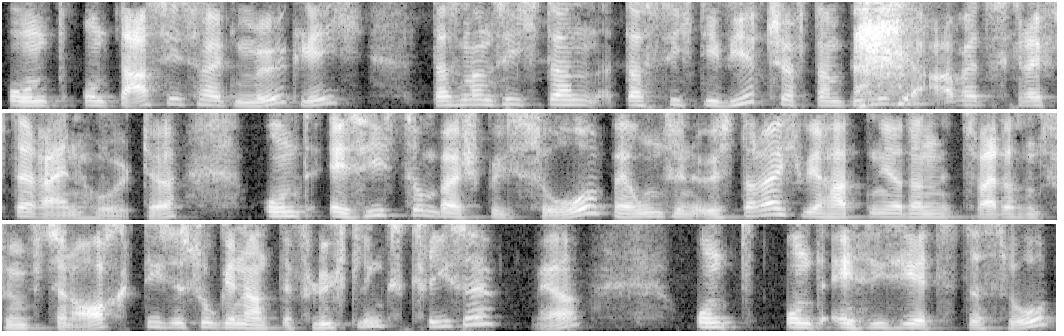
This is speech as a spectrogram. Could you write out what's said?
Und, und das ist halt möglich, dass man sich dann, dass sich die Wirtschaft dann billige Arbeitskräfte reinholt. Ja. Und es ist zum Beispiel so, bei uns in Österreich, wir hatten ja dann 2015 auch diese sogenannte Flüchtlingskrise, ja. Und, und es ist jetzt so,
